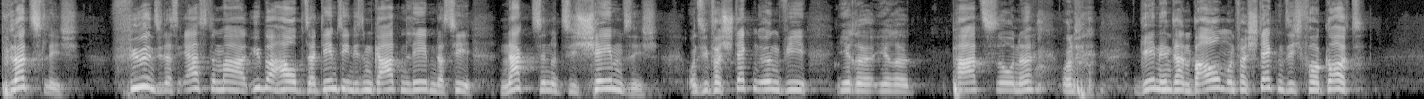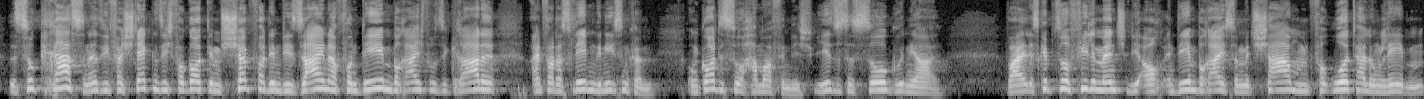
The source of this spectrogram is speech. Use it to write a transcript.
Plötzlich fühlen sie das erste Mal überhaupt, seitdem sie in diesem Garten leben, dass sie nackt sind und sie schämen sich und sie verstecken irgendwie ihre, ihre Parts so, ne? Und gehen hinter einen Baum und verstecken sich vor Gott. Das ist so krass, ne? Sie verstecken sich vor Gott, dem Schöpfer, dem Designer von dem Bereich, wo sie gerade einfach das Leben genießen können. Und Gott ist so Hammer, finde ich. Jesus ist so genial. Weil es gibt so viele Menschen, die auch in dem Bereich so mit Scham und Verurteilung leben.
